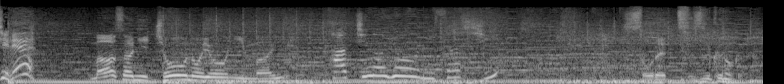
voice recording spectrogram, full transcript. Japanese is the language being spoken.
散れ。まさに蝶のように舞い。蜂のように刺し。それ続くのか？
